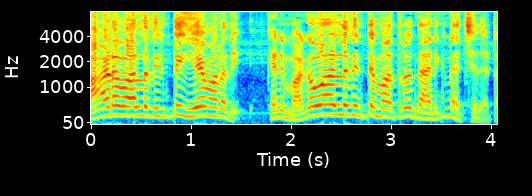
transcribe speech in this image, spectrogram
ఆడవాళ్ళు తింటే ఏమన్నది కానీ మగవాళ్ళు తింటే మాత్రం దానికి నచ్చేదట.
